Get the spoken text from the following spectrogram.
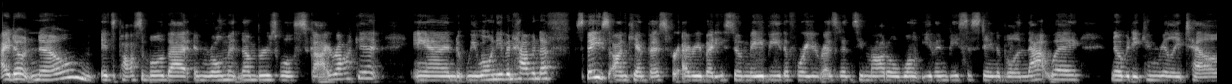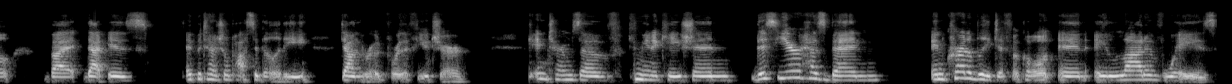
I don't know. It's possible that enrollment numbers will skyrocket and we won't even have enough space on campus for everybody. So maybe the four year residency model won't even be sustainable in that way. Nobody can really tell, but that is a potential possibility down the road for the future. In terms of communication, this year has been incredibly difficult in a lot of ways.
